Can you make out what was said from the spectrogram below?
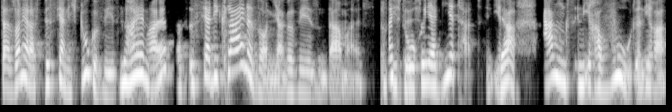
da Sonja, das bist ja nicht du gewesen. Nein. Damals. Das ist ja die kleine Sonja gewesen damals, Richtig. die so reagiert hat in ihrer ja. Angst, in ihrer Wut, in ihrer,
